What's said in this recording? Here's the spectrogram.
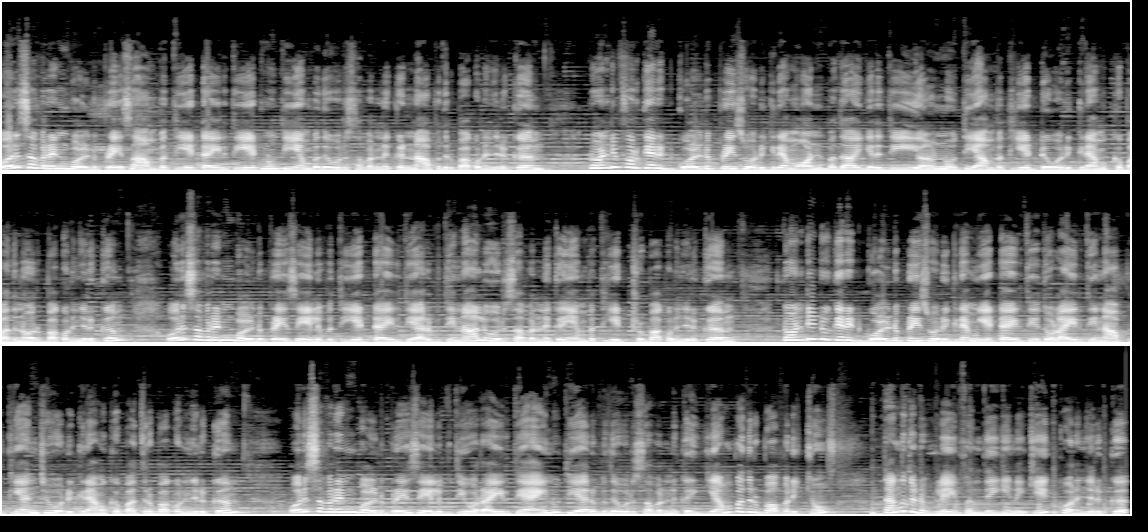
ஒரு சவரன் கோல்டு பிரைஸ் ஐம்பத்தி எட்டாயிரத்தி எட்நூற்றி எண்பது ஒரு சவரனுக்கு நாற்பது ரூபாய் குறைஞ்சிருக்கு. Twenty four carat gold price ஒரு கிராம் ஒன்பதாயிரத்தி எழுநூற்றி ஐம்பத்தி எட்டு ஒரு கிராமுக்கு பதினோரு ரூபாய் குறைஞ்சிருக்கு. ஒரு சவரின் கோல்டு பிரைஸ் எழுபத்தி எட்டாயிரத்தி அறுபத்தி நாலு ஒரு சவரனுக்கு எண்பத்தி எட்டு ரூபாய் குறைஞ்சிருக்கு. Twenty two carat gold price ஒரு கிராம் எட்டாயிரத்தி தொள்ளாயிரத்தி நாற்பத்தி அஞ்சு ஒரு கிராமுக்கு பத்து ரூபாய் குறைஞ்சிருக்கு. ஒரு சவரன் கோல்டு பிரைஸ் எழுபத்தி ஓராயிரத்தி ஐநூற்றி அறுபது ஒரு சவரனுக்கு எண்பது ரூபாய் வரைக்கும் தங்கத்தோட விலை வந்து இன்னைக்கு குறைஞ்சிருக்கு.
